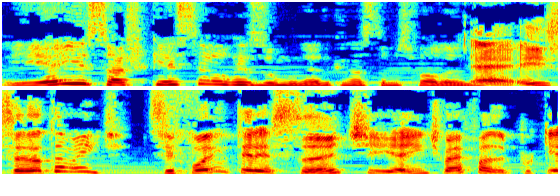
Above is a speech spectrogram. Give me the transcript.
E é isso, acho que esse é o resumo, né, do que nós estamos falando. É, isso exatamente. Se for interessante, a gente vai fazer, porque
